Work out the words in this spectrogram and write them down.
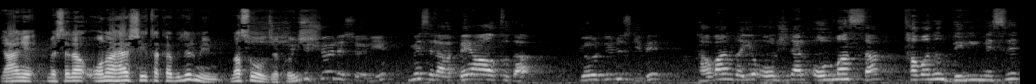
Yani mesela ona her şeyi takabilir miyim? Nasıl olacak o Şimdi iş? şöyle söyleyeyim. Mesela B6'da gördüğünüz gibi tavan rayı orijinal olmazsa tavanın delinmesi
